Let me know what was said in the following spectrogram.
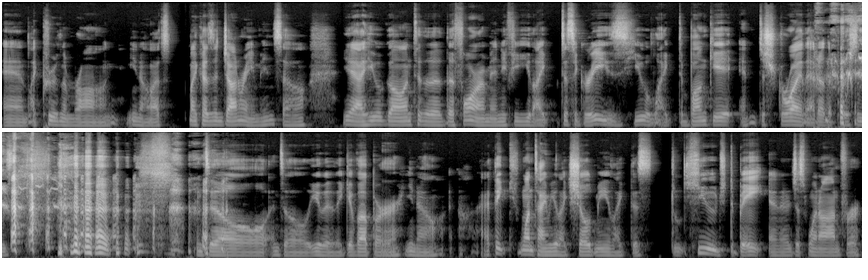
and like prove them wrong. You know, that's my cousin John Raymond. So, yeah, he will go onto the the forum, and if he like disagrees, he will like debunk it and destroy that other person's until until either they give up or you know. I think one time he like showed me like this huge debate and it just went on for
